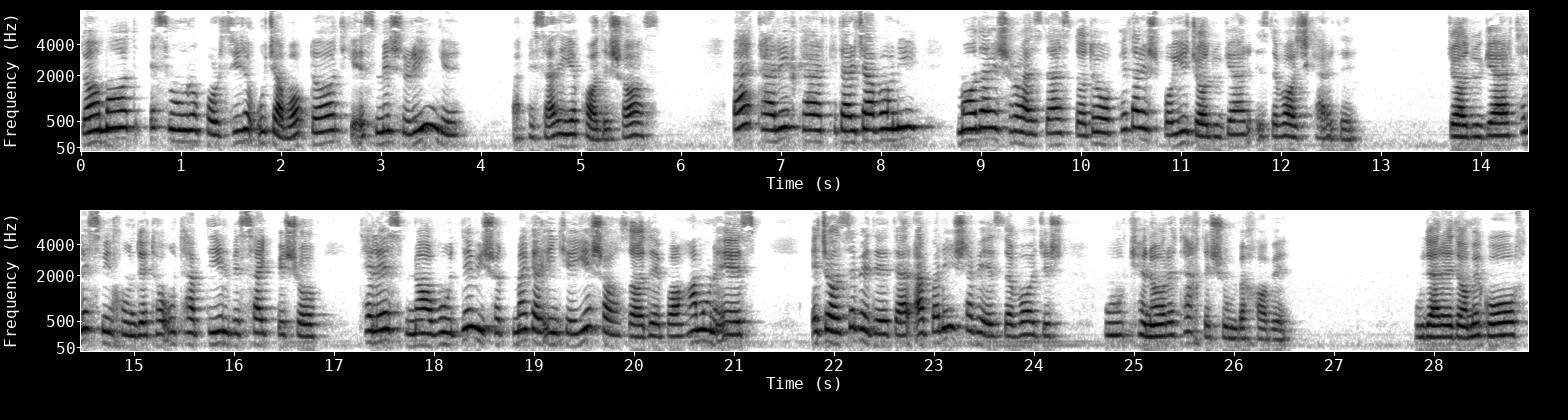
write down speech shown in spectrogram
داماد اسم او را پرسید او جواب داد که اسمش رینگه و پسر یه پادشاست. بعد تعریف کرد که در جوانی مادرش را از دست داده و پدرش با یه جادوگر ازدواج کرده. جادوگر تلس خونده تا او تبدیل به سگ بشو تلسم نابود نمی‌شد مگر اینکه یه شاهزاده با همون اسم اجازه بده در اولین شب ازدواجش او کنار تختشون بخوابه. او در ادامه گفت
